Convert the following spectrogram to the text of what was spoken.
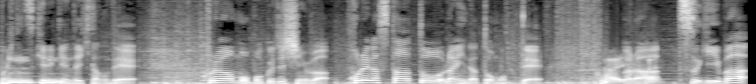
まあ、一つ経験できたので、うんうん、これはもう僕自身は、これがスタートラインだと思って、ここから次は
